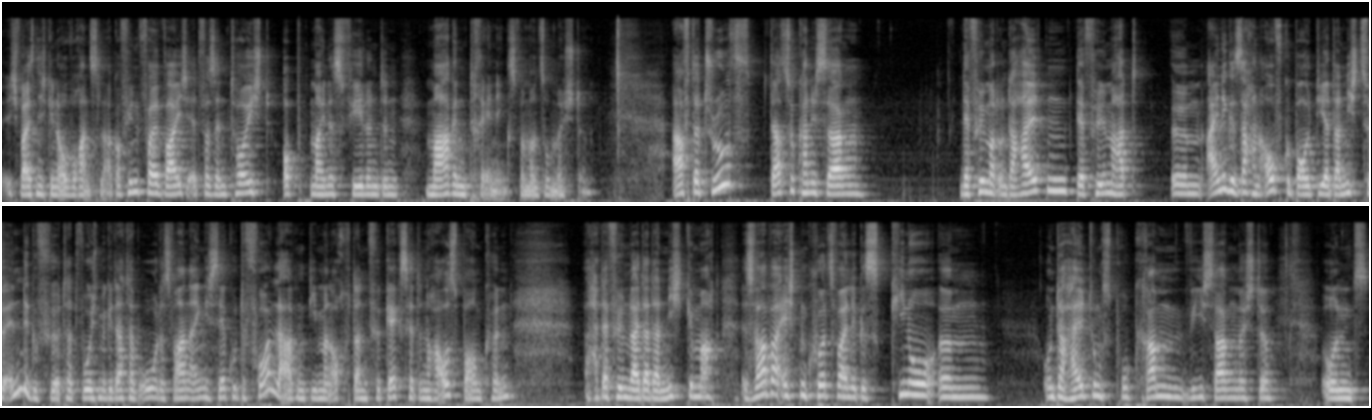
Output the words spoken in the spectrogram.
ich weiß nicht genau, woran es lag. Auf jeden Fall war ich etwas enttäuscht, ob meines fehlenden Magentrainings, wenn man so möchte. After Truth, dazu kann ich sagen, der Film hat unterhalten, der Film hat ähm, einige Sachen aufgebaut, die er dann nicht zu Ende geführt hat, wo ich mir gedacht habe, oh, das waren eigentlich sehr gute Vorlagen, die man auch dann für Gags hätte noch ausbauen können. Hat der Film leider dann nicht gemacht. Es war aber echt ein kurzweiliges Kino, ähm, Unterhaltungsprogramm, wie ich sagen möchte. Und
